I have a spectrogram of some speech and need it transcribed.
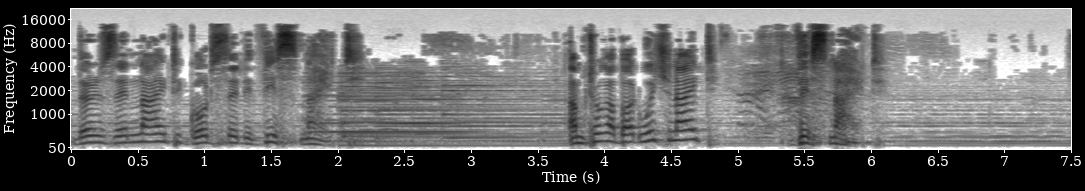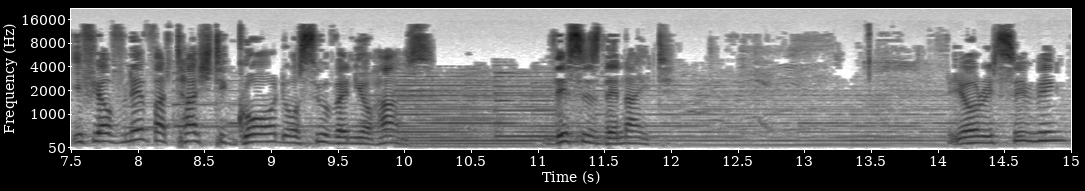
There is a night God said, This night. I'm talking about which night? This night. If you have never touched gold or silver in your hands, this is the night. You're receiving.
